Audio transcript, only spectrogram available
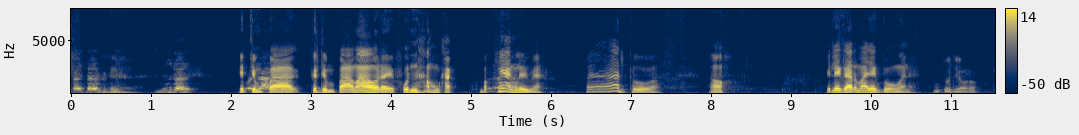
ไปใจไม่ติดนี่เลยเพชรจำปาเพชรจำปามาเอาอะไรฝนห้ำคัก บักแห้งเลยไหมปาดตัวเอาเพชรเล็กดัดมาจากตัวมันน่ะมันตัวเดียวครับเต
